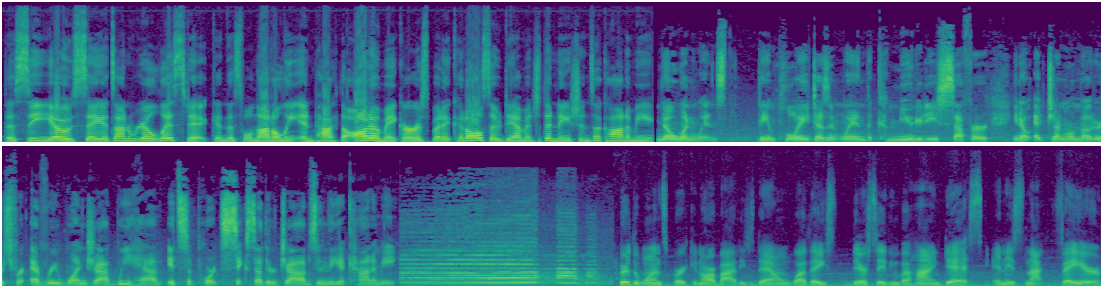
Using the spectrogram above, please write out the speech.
The CEOs say it's unrealistic, and this will not only impact the automakers, but it could also damage the nation's economy. No one wins. The employee doesn't win, the communities suffer. You know, at General Motors, for every one job we have, it supports six other jobs in the economy. We're the ones breaking our bodies down while they they're sitting behind desks, and it's not fair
